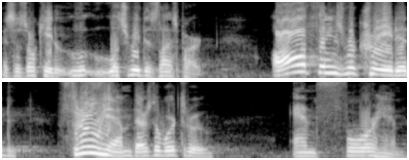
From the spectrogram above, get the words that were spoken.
And says, Okay, l- let's read this last part. All things were created through him, there's the word through, and for him.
